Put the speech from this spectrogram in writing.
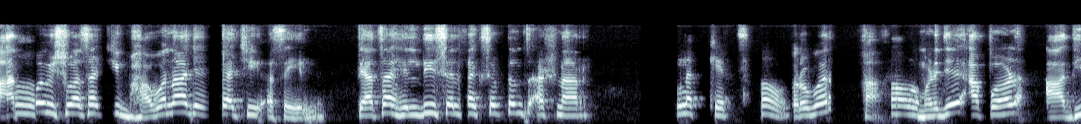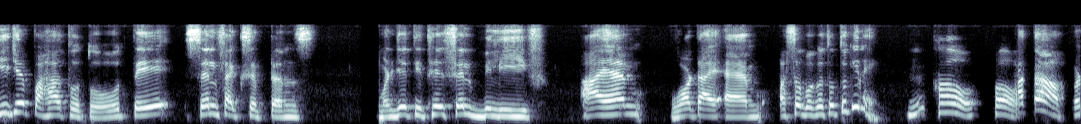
आत्मविश्वासाची भावना ज्याची असेल त्याचा हेल्दी सेल्फ ऍक्सेप्टन्स असणार. नक्कीच. हो. बरोबर? हा. हो. म्हणजे आपण आधी जे पाहत होतो ते सेल्फ ऍक्सेप्टन्स म्हणजे तिथे self belief I am what I am असं बघत होतो की नाही? हं? हो हो. आता आपण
